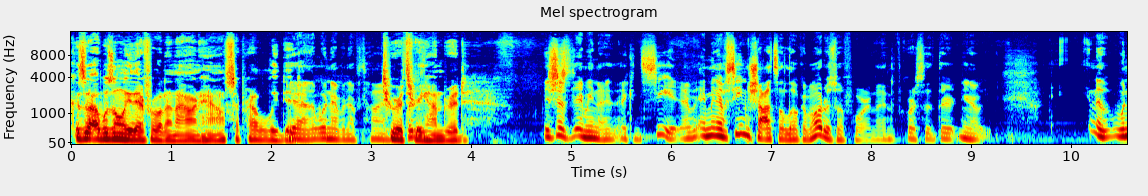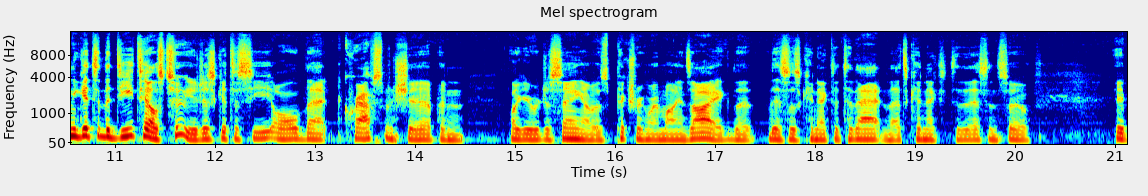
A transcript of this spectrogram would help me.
because I was only there for about an hour and a half. So I probably did yeah, they wouldn't have enough time. two or three hundred. it's- just, I mean, I, I can see it. I I mean, I've seen shots of locomotives before, and then, of course, they're, you know, you know, when you get to the details too, you just get to see all that craftsmanship, and like you were just saying, I was picturing my mind's eye that this is connected to that, and that's connected to this, and so it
